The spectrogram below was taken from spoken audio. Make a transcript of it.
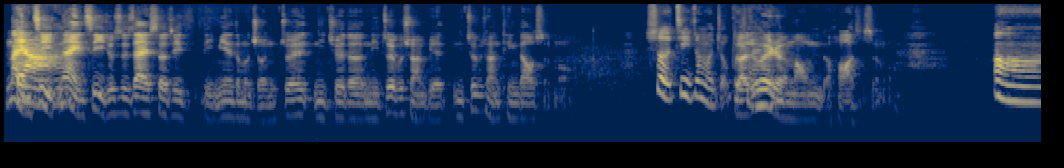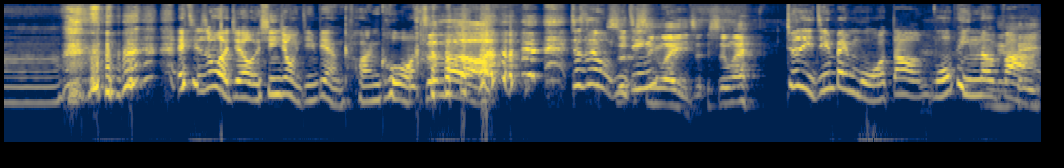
那你自己，啊那你自己就是在设计里面这么久，你最你觉得你最不喜欢别人，你最不喜欢听到什么？设计这么久不对啊，就会惹毛你的话是什么？嗯，哎、其实我觉得我心胸已经变很宽阔，真的啊，就是是是已经因为已经是因为就是已经被磨到磨平了吧？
